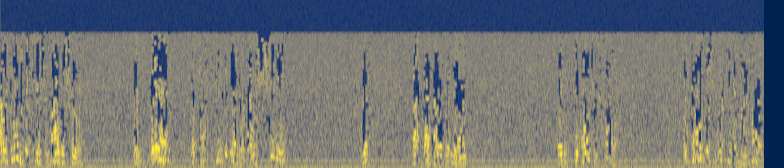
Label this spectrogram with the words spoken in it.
I was going to the Christian Bible school then the point came together. I was sitting with uh, that I was in there, and the altar call. And God was working in my heart.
